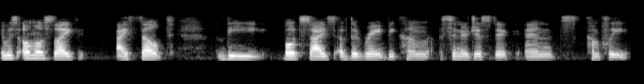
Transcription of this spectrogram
It was almost like I felt the both sides of the brain become synergistic and complete.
